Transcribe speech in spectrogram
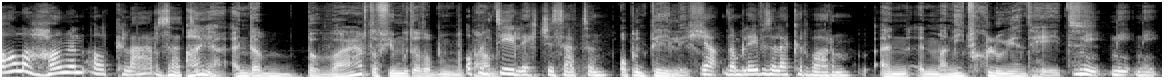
alle hangen al klaarzetten. Ah ja, en dat bewaart, of je moet dat op een Op bepaald... een theelichtje zetten. Op een theelicht. Ja, dan blijven ze lekker warm. En, en- maar niet gloeiend heet. Nee, nee, nee.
